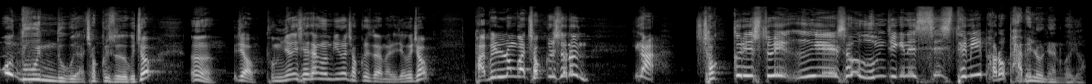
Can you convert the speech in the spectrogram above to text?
뭐 누구 누구야? 적그리스도 그렇죠? 어, 그렇죠? 분명히 세상을 움직이는 적그리스도란 말이죠, 그렇죠? 바빌론과 적그리스도는 그러니까 적그리스도에 의해서 움직이는 시스템이 바로 바빌론이라는 거죠.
